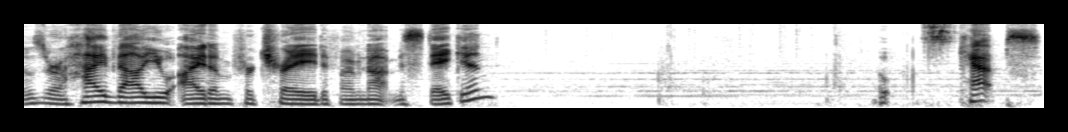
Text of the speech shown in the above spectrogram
those are a high value item for trade if I'm not mistaken. Oh, caps.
